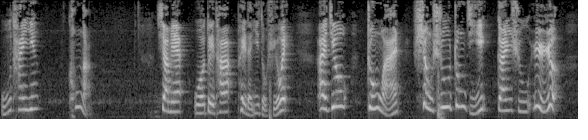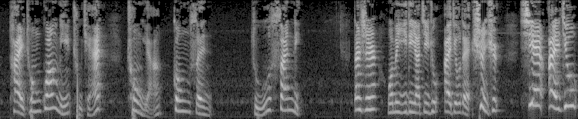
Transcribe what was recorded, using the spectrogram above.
无胎阴、空囊。下面我对他配的一组穴位：艾灸中脘、肾腧中极、肝腧日热。太冲、光明、储前、冲阳、公孙、足三里。但是我们一定要记住艾灸的顺序：先艾灸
